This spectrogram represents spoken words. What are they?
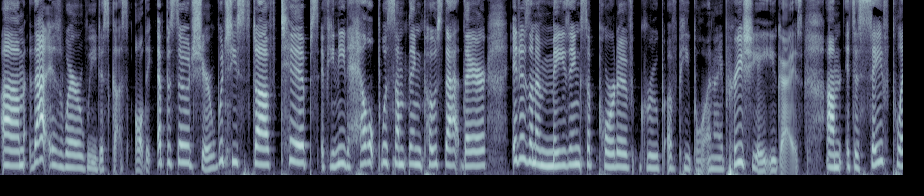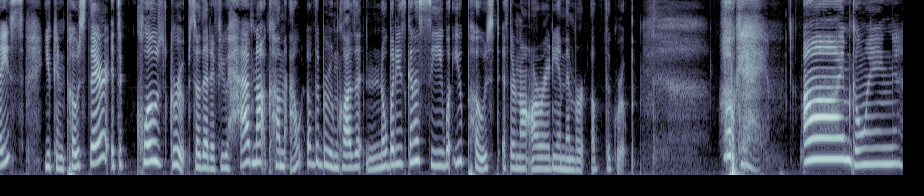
Um, that is where we discuss all the episodes, share witchy stuff, tips. If you need help with something, post that there. It is an amazing, supportive group of people, and I appreciate you guys. Um, it's a safe place. You can post there. It's a closed group so that if you have not come out of the broom closet, nobody's going to see what you post if they're not already a member of the group. Okay, I'm going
